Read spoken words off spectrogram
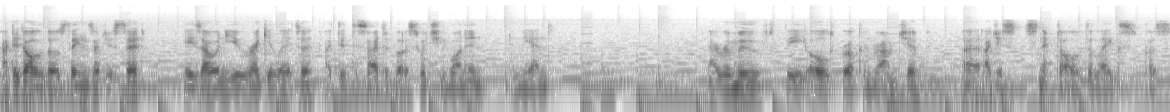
I did all of those things I just said. Here's our new regulator. I did decide to put a switching one in in the end. I removed the old broken RAM chip. Uh, I just snipped all of the legs because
